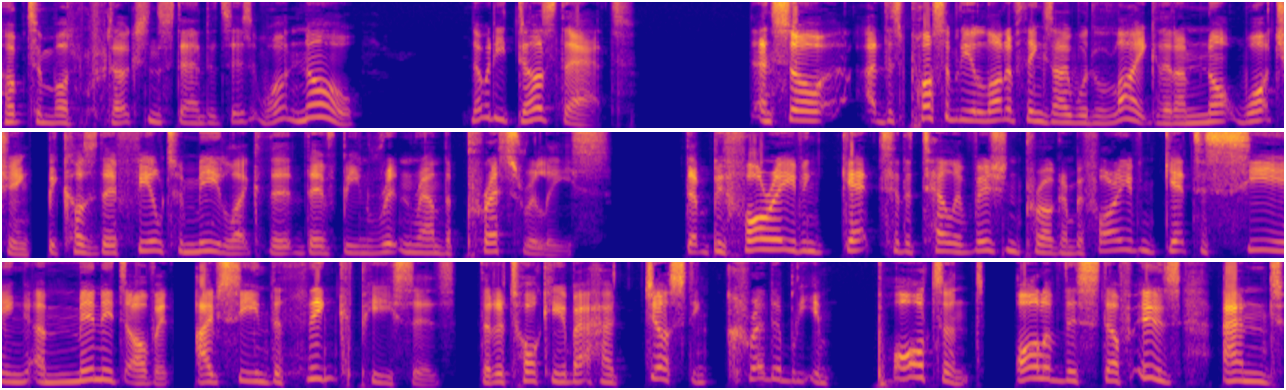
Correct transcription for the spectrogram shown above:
up to modern production standards, is it? What? No. Nobody does that. And so uh, there's possibly a lot of things I would like that I'm not watching because they feel to me like the, they've been written around the press release. That before I even get to the television program, before I even get to seeing a minute of it, I've seen the think pieces that are talking about how just incredibly important all of this stuff is. And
